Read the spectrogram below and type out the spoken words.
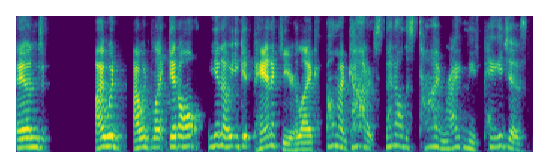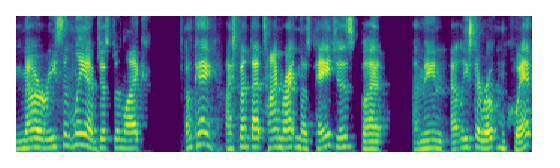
and I would I would like get all you know you get panicky. You're like oh my god I've spent all this time writing these pages. More recently I've just been like okay I spent that time writing those pages but I mean at least I wrote them quick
